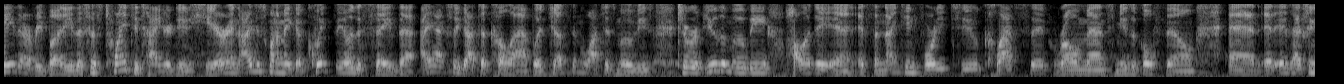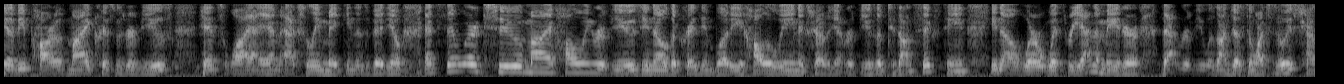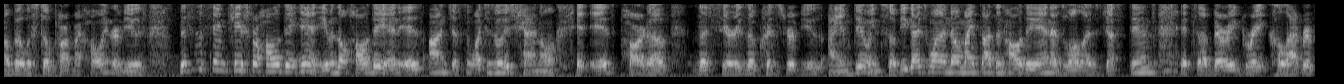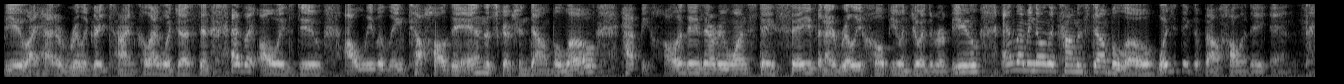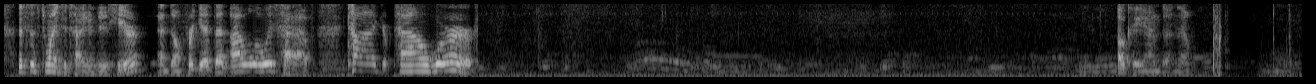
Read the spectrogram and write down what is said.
Hey there everybody, this is 22 Tiger Dude here and I just want to make a quick video to say that I actually got to collab with Justin Watches Movies to review the movie Holiday Inn. It's the 1942 classic romance musical film and it is actually going to be part of my Christmas reviews hence why I am actually making this video and similar to my Halloween reviews, you know the crazy and bloody Halloween extravagant reviews of 2016, you know where with Reanimator, that review was on Justin Watches Movies channel, but it was still part of my Halloween reviews. This is the same case for Holiday Inn. Even though Holiday Inn is on Justin Watches Movies channel, it is part of the series of Christmas reviews I am doing. So if you guys want to know my thoughts on Holiday Inn as well as Justin's, it's a very great collab review. I had a really great time collabing with Justin, as I always do. I'll leave a link to Holiday Inn description down below. Happy holidays, everyone. Stay safe, and I really hope you enjoyed the review. And let me know in the comments down below what you think about Holiday Inn. This is 22 Tiger Dude here, and don't forget that I will always have Tiger Power. Okay, I'm done now.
